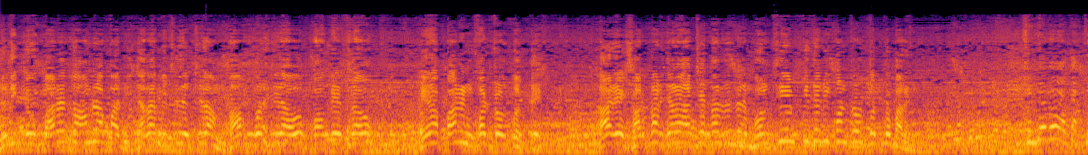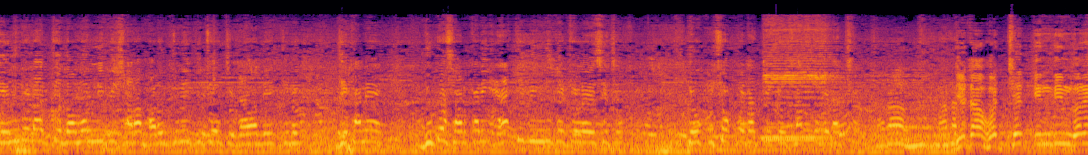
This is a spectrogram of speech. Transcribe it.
যদি কেউ পারে তো আমরা পারি, যারা মিছিলে ছিলাম বামপন্থীরা হোক, কংগ্রেসরা হোক, এরা পারেন কন্ট্রোল করতে। আর এই সরকার যারা আছে, তাদের মন্ত্রী এমপিদেরই কন্ট্রোল করতে পারেন। কিন্তু একটা কেন্দ্র রাজ্যে দমন নীতি সারা ভারত জুড়েই কি চলছে? সারা দেশ যেখানে দুটো সরকারি একই বিন্দুতে চলে এসেছে, কেউ কৃষক পেটাচ্ছে, কেউ ছাত্র পেটাচ্ছে। যেটা হচ্ছে তিন দিন ধরে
